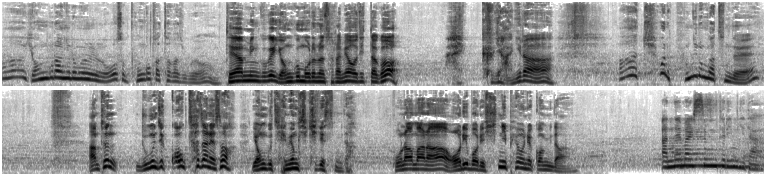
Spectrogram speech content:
아, 영구란 이름을 어디서 본 것 같아가지고요. 대한민국에 연구 모르는 사람이 어딨다고? 아, 그게 아니라 아, 최근에 본 이름 같은데. 암튼 누군지 꼭 찾아내서 영구 제명시키겠습니다. 보나마나 어리버리 신입 회원일 겁니다. 안내 말씀드립니다.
